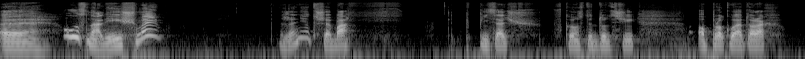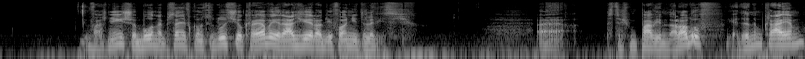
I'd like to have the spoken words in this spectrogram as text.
E, uznaliśmy, że nie trzeba pisać w Konstytucji o prokuratorach. Ważniejsze było napisanie w Konstytucji o Krajowej Radzie Radiofonii i Telewizji. E, jesteśmy pawiem narodów, jedynym krajem,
